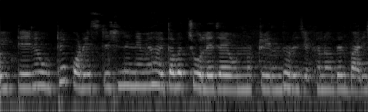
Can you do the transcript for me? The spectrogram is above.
ওই ট্রেনে উঠে পরে স্টেশনে নেমে হয়তো আবার চলে যায় অন্য ট্রেন ধরে, যেখানে ওদের বাড়ি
